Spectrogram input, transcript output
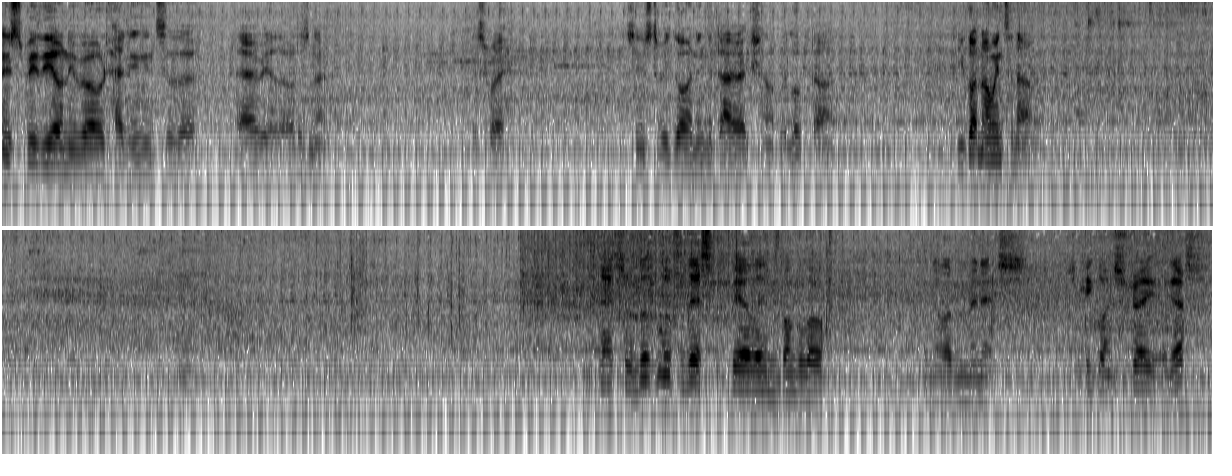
seems to be the only road heading into the area though, doesn't it? This way. Seems to be going in the direction that we looked at. You've got no internet? Okay, so look, look for this Berlin bungalow in 11 minutes. Just keep going straight, I guess.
